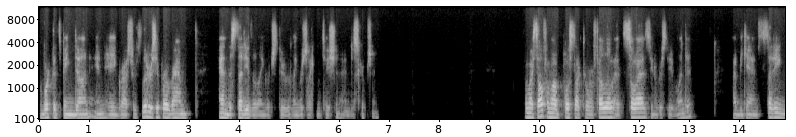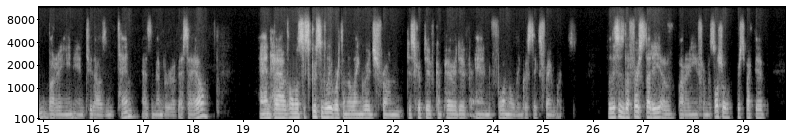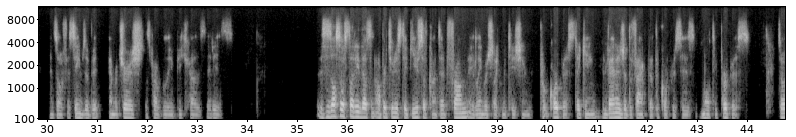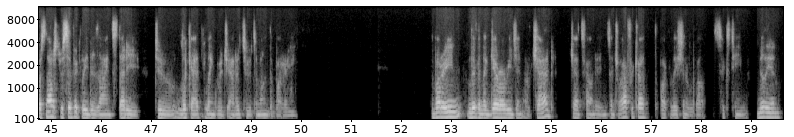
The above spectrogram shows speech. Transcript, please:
the work that's being done in a grassroots literacy program, and the study of the language through language documentation and description. For myself, I'm a postdoctoral fellow at SOAS, University of London. I began studying Barain in 2010 as a member of SIL and have almost exclusively worked on the language from descriptive, comparative, and formal linguistics frameworks. So this is the first study of Barain from a social perspective. And so if it seems a bit amateurish, that's probably because it is. This is also a study that's an opportunistic use of content from a language documentation corpus, taking advantage of the fact that the corpus is multi-purpose. So it's not a specifically designed study to look at language attitudes among the Barain. The Barain live in the Guera region of Chad. Chad's found in Central Africa, the population of about 16 million.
